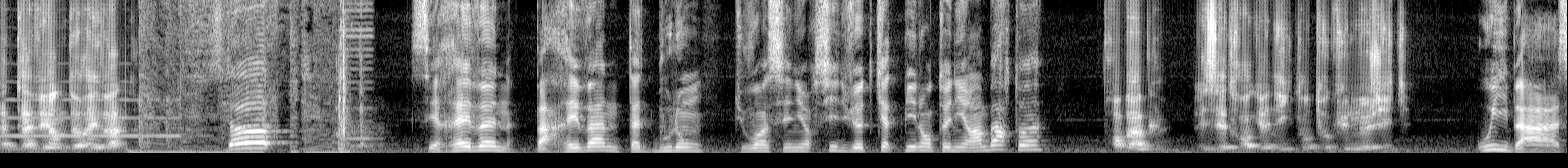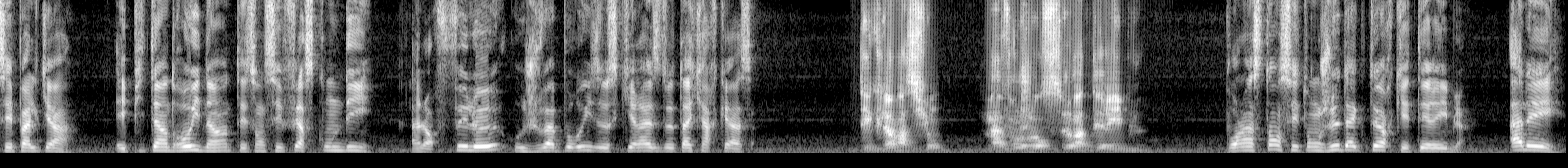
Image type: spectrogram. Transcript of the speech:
La taverne de Revan. Stop C'est Raven, pas Revan, t'as de boulon. Tu vois un seigneur Sith vieux de 4000 ans tenir un bar, toi? Probable. Les êtres organiques n'ont aucune logique. Oui, bah, c'est pas le cas. Et puis t'es un droïde, hein, t'es censé faire ce qu'on te dit. Alors fais-le ou je vaporise ce qui reste de ta carcasse. Déclaration. Ma vengeance sera terrible. Pour l'instant, c'est ton jeu d'acteur qui est terrible. Allez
